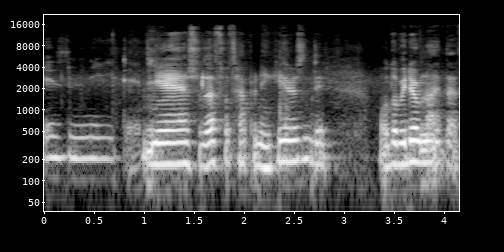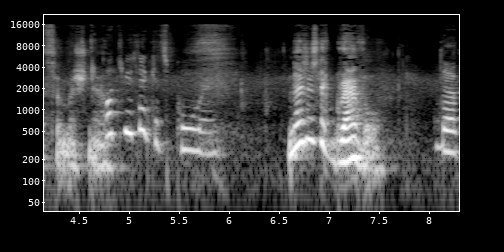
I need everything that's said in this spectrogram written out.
is needed. Yeah, so that's what's happening here, isn't it? Although we don't like that so much now. What do you think it's pouring? No, just like gravel. The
